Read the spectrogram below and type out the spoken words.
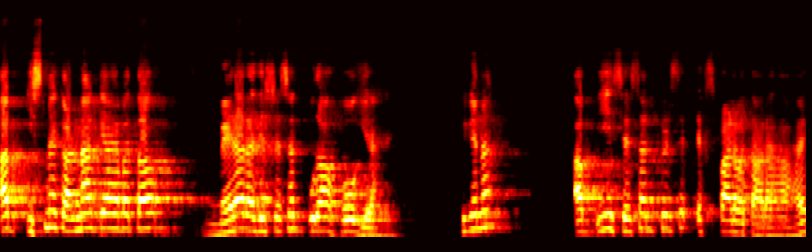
अब इसमें करना क्या है बताओ? मेरा रजिस्ट्रेशन पूरा हो गया है, ठीक है ना? अब ये सेशन फिर से एक्सपायर बता रहा है।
